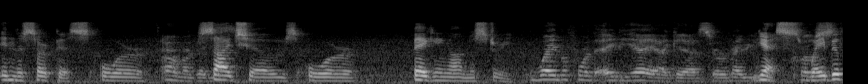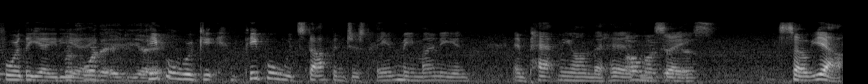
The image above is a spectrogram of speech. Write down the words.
in the circus or Oh sideshows or begging on the street. Way before the ADA, I guess, or maybe. Yes, close- way before the ADA. Before the ADA. People were get, people would stop and just hand me money and and pat me on the head Oh and my say. goodness. So yeah,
